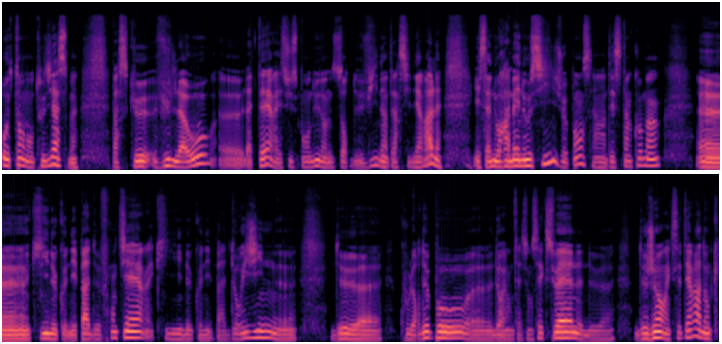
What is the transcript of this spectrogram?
autant d'enthousiasme. Parce que vu de là-haut, euh, la Terre est suspendue dans une sorte de vide intersidéral et ça nous ramène aussi, je pense, à un destin commun qui ne connaît pas de frontières, qui ne connaît pas d'origine euh, de euh, couleur de peau, euh, d'orientation sexuelle, de, genre, etc. Donc,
